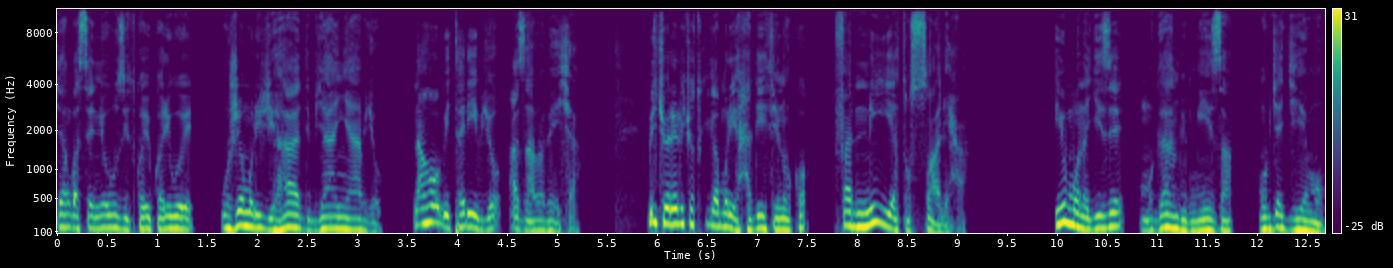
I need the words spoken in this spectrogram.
cyangwa se niwe uzitwa yuko ari we uje muri jihad bya nyabyo naho bitari ibyo azaba abeshya bityo rero icyo twiga muri hadithi ni uko faniyatu saliha iyo umuntu agize umugambi mwiza mu byo agiyemo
